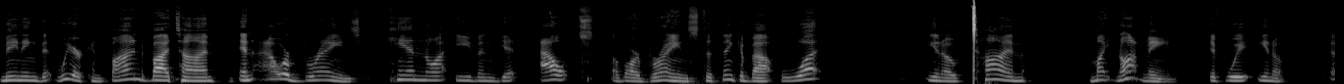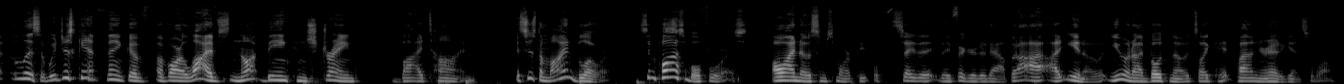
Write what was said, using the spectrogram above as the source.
meaning that we are confined by time and our brains cannot even get out of our brains to think about what you know time might not mean if we you know uh, listen we just can't think of of our lives not being constrained by time. It's just a mind blower. It's impossible for us. Oh i know some smart people say that they figured it out but i, I you know you and i both know it's like hit pounding your head against the wall.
